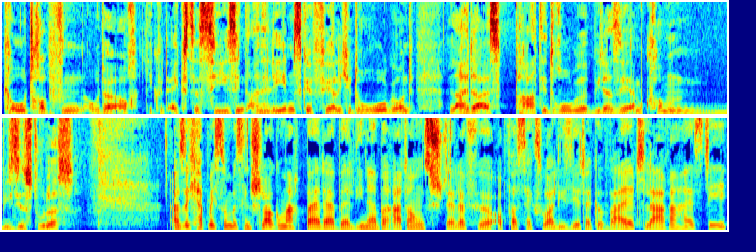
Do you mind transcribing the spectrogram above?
K.O.-Tropfen oder auch Liquid Ecstasy sind eine lebensgefährliche Droge und leider als Partydroge wieder sehr im Kommen. Wie siehst du das? Also ich habe mich so ein bisschen schlau gemacht bei der Berliner Beratungsstelle für Opfer sexualisierter Gewalt, Lara heißt die.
